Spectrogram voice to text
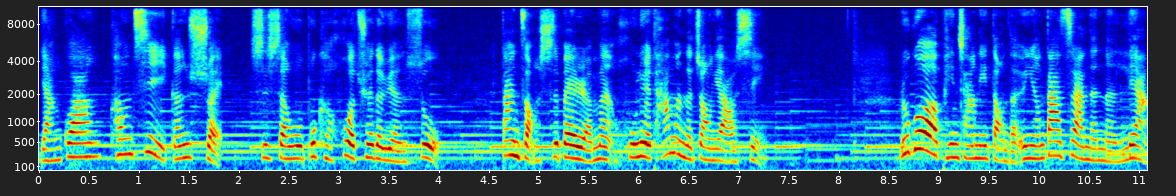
阳光、空气跟水是生物不可或缺的元素，但总是被人们忽略它们的重要性。如果平常你懂得运用大自然的能量，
